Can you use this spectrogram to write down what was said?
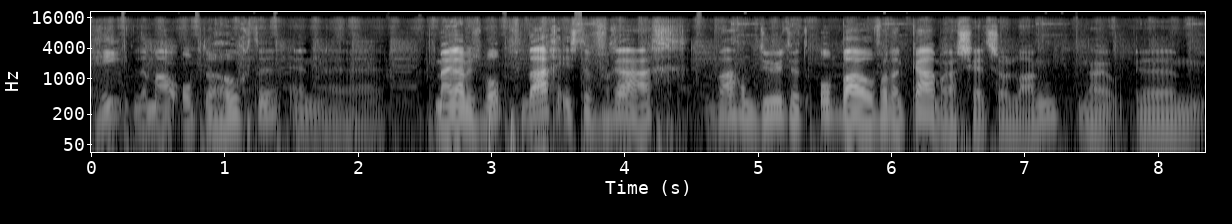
helemaal op de hoogte. En uh, mijn naam is Bob. Vandaag is de vraag: waarom duurt het opbouwen van een cameraset zo lang? Nou, um,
